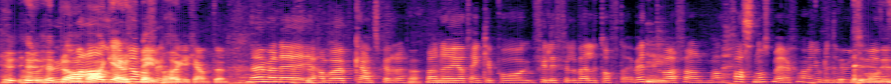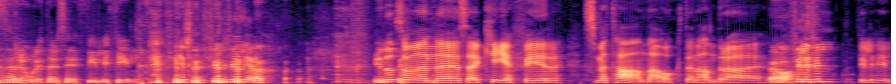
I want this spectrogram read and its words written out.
Hur, hur, bra var aldrig Gareth Bale Phil. på högerkanten? Nej men eh, han var kantspelare. Men eh, jag tänker på Philip Hill väldigt ofta. Jag vet inte varför han, han fastnade hos mig. Han gjorde debut som Det är så 18-åring. roligt när du säger Philly Phil. Philip Hill ja. Det låter som en eh, så här, kefir, smetana och den andra Ja. Philip Hill. filifil.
